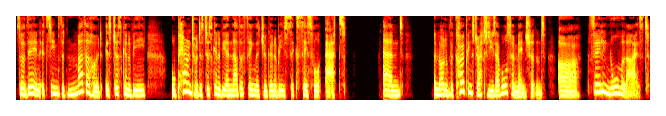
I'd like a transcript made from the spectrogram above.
So then it seems that motherhood is just going to be, or parenthood is just going to be another thing that you're going to be successful at. And a lot of the coping strategies I've also mentioned are fairly normalized.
